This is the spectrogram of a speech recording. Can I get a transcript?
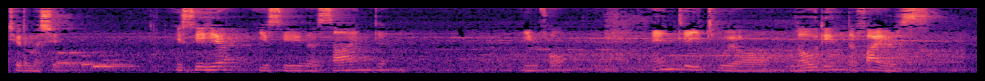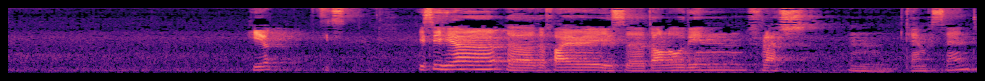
to the machine. You see here, you see the signed info and it will load in the files. Here, it's, you see here uh, the file is uh, downloading flash mm, 10%.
